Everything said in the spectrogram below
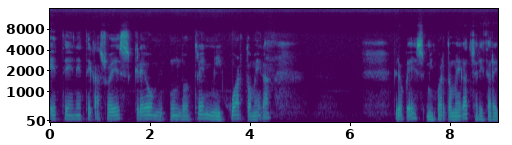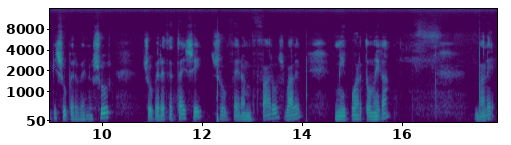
este en este caso es creo 1 2 3 mi cuarto mega. Creo que es mi cuarto mega Charizard X Super Venusur Super y sí. Super Ampharos vale. Mi cuarto mega vale.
